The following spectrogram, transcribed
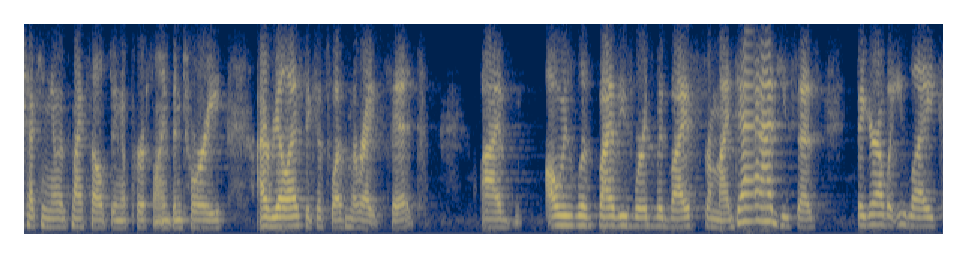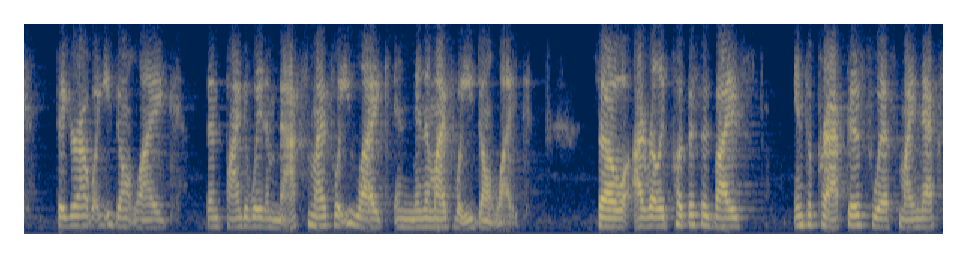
checking in with myself, doing a personal inventory, I realized it just wasn't the right fit. I've always lived by these words of advice from my dad. He says, figure out what you like, figure out what you don't like, then find a way to maximize what you like and minimize what you don't like. So I really put this advice into practice with my next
